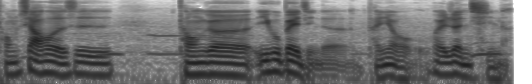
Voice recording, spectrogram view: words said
同校或者是同个医护背景的朋友会认亲啊。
